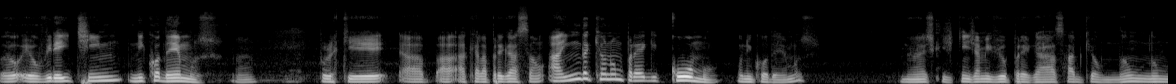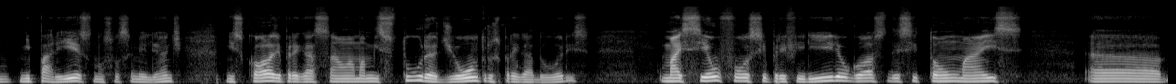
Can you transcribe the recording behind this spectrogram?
Eu, eu virei Tim Nicodemos, né? porque a, a, aquela pregação, ainda que eu não pregue como o Nicodemos, né? acho que quem já me viu pregar sabe que eu não, não me pareço, não sou semelhante. Minha escola de pregação é uma mistura de outros pregadores, mas se eu fosse preferir, eu gosto desse tom mais uh,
